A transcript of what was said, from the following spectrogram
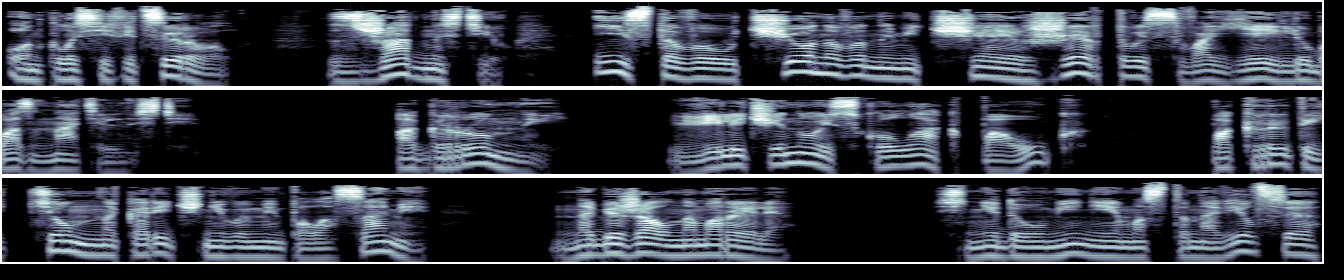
Он классифицировал с жадностью истого ученого, намечая жертвы своей любознательности. Огромный, величиной с кулак паук покрытый темно-коричневыми полосами, набежал на Мореля. С недоумением остановился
